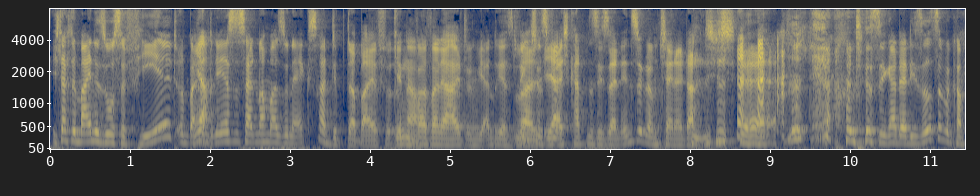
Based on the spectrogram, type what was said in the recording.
Ich dachte, meine Soße fehlt und bei Ja. Andreas ist halt nochmal so eine extra Dip dabei für Genau. irgendwas, weil er halt irgendwie Andreas Lynch ist. ja. Vielleicht kannten sie seinen Instagram-Channel, dachte ich. und deswegen hat er die Soße bekommen.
